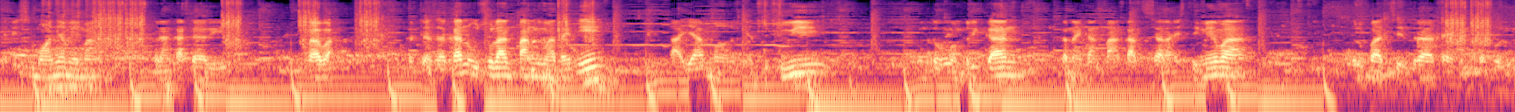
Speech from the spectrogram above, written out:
Jadi semuanya memang berangkat dari bawah. Berdasarkan usulan Panglima TNI, saya menyetujui untuk memberikan kenaikan pangkat secara istimewa berupa jenderal TNI.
